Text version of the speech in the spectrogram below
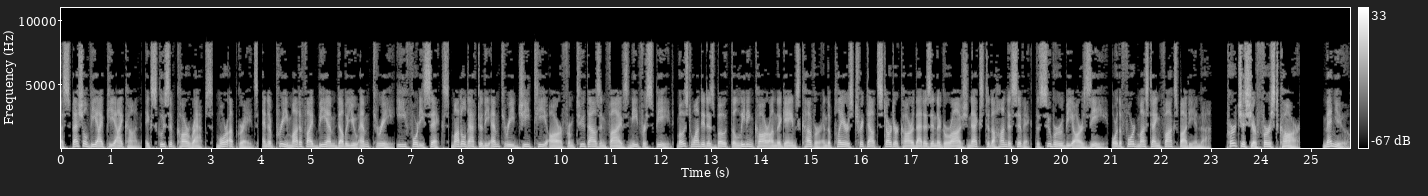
a special VIP icon, exclusive car wraps, more upgrades, and a pre-modified BMW M3 E46 modeled after the M3 GTR from 2005's Need for Speed, most wanted as both the leading car on the game's cover and the player's tricked-out starter car that is in the garage next to the Honda Civic, the Subaru BRZ, or the Ford Mustang Foxbody body in the Purchase Your First Car menu.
